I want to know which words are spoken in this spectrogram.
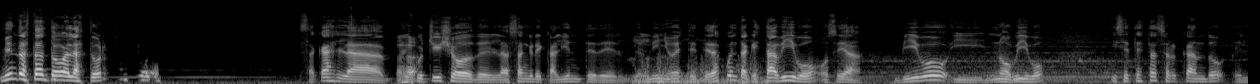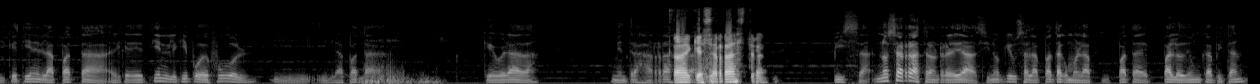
Mientras tanto, Alastor, sacás la, el cuchillo de la sangre caliente del, del niño este, te das cuenta que está vivo, o sea, vivo y no vivo, y se te está acercando el que tiene la pata, el que tiene el equipo de fútbol y, y la pata quebrada, mientras arrastra, Ah, que se arrastra. pisa. No se arrastra en realidad, sino que usa la pata como la pata de palo de un capitán,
